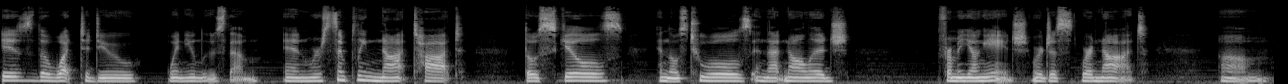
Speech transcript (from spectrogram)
is the what to do when you lose them. And we're simply not taught those skills and those tools and that knowledge from a young age. We're just we're not. Um,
